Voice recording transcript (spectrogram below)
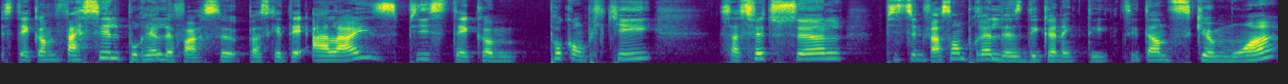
c'était comme facile pour elle de faire ça parce qu'elle était à l'aise, puis c'était comme pas compliqué ça se fait tout seul, puis c'est une façon pour elle de se déconnecter. Tandis que moi,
